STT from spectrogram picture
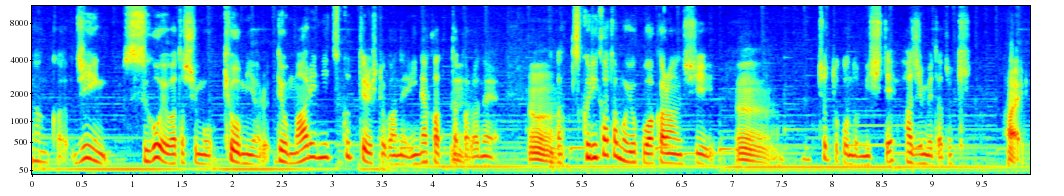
なんかジーンすごい私も興味ある。でも周りに作ってる人がねいなかったからね、うん。なんか作り方もよくわからんし、うん。ちょっと今度見して始めた時。はい。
